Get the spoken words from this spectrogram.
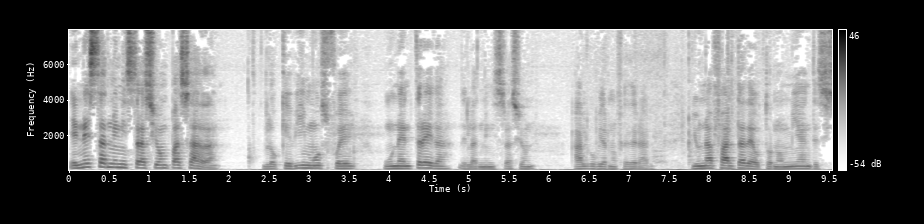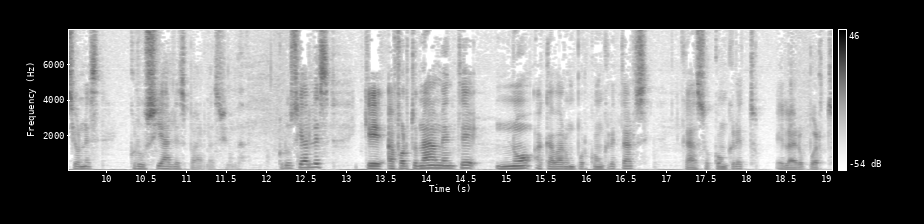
En esta administración pasada, lo que vimos fue una entrega de la administración al gobierno federal y una falta de autonomía en decisiones cruciales para la ciudad cruciales que afortunadamente no acabaron por concretarse. Caso concreto, el aeropuerto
